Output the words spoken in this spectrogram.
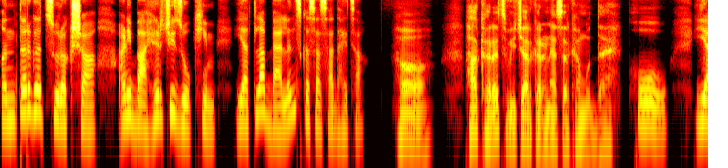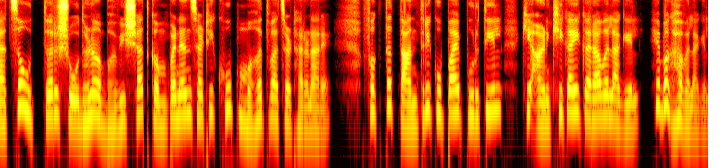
अंतर्गत सुरक्षा आणि बाहेरची जोखीम यातला बॅलन्स कसा साधायचा? हो हा खरंच विचार करण्यासारखा मुद्दा आहे. हो याचं उत्तर शोधणं भविष्यात कंपन्यांसाठी खूप महत्वाचं ठरणार आहे. फक्त तांत्रिक उपाय पुरतील की आणखी काही करावं लागेल हे बघावं लागेल.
